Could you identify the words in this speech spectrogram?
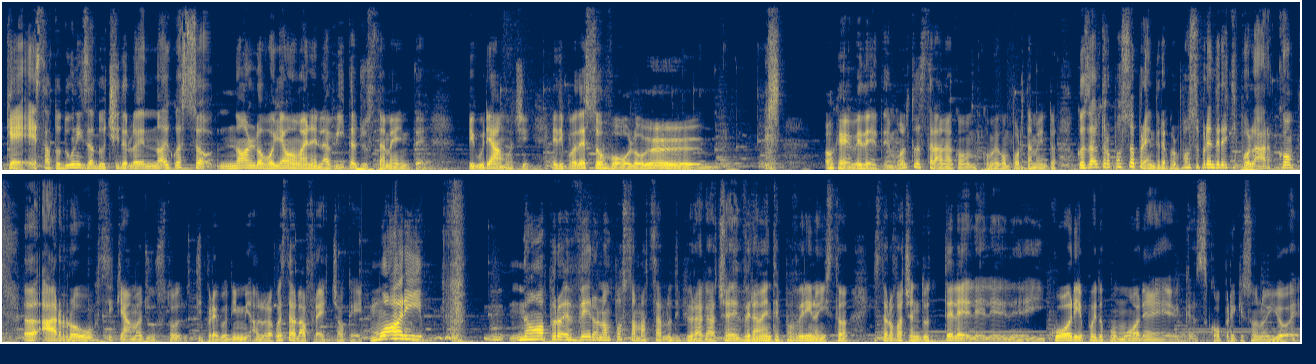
che è stato Dunis ad ucciderlo. E noi questo non lo vogliamo mai nella vita, giustamente. Figuriamoci. E tipo, adesso volo. Eh. Ok, vedete, molto strana com come comportamento Cos'altro posso prendere? Posso prendere tipo l'arco uh, Arrow, si chiama, giusto? Ti prego, dimmi Allora, questa è la freccia, ok Muori! No, però è vero, non posso ammazzarlo di più, raga. Cioè, veramente, poverino, gli, sto, gli starò facendo tutti i cuori e poi dopo muore e scopre che sono io ed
